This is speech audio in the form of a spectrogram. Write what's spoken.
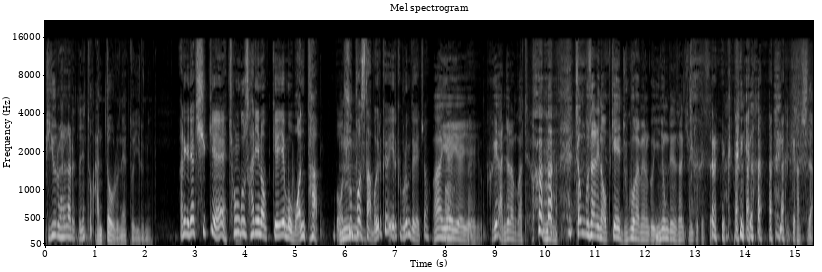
비유를 하려고 했더니 또 안 떠오르네, 또 이름이. 아니 그냥 쉽게 청부 살인 업계의 뭐 원탑, 뭐 음. 슈퍼스타 뭐 이렇게 이렇게 부르면 되겠죠. 아, 예, 어, 예, 예. 그게 안전한 것 같아요. 청부살인 업계에 누구 하면 그 인용되는 사람 기분 좋겠어요. 그러니까. 그렇게 갑시다.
